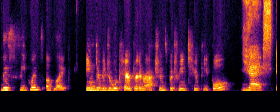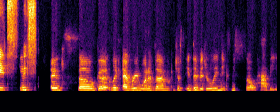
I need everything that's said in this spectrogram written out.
This sequence of like individual character interactions between two people, yes, it's It's- it's it's so good. Like, every one of them just individually makes me so happy.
